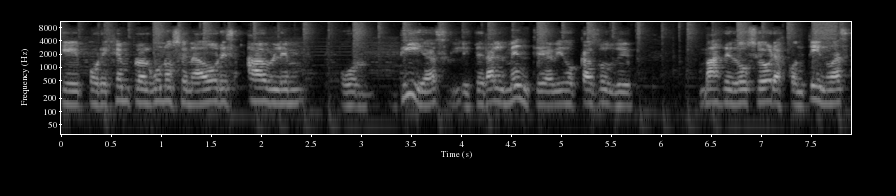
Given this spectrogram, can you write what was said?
que, por ejemplo, algunos senadores hablen por días, literalmente ha habido casos de más de 12 horas continuas,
